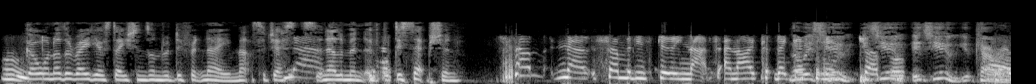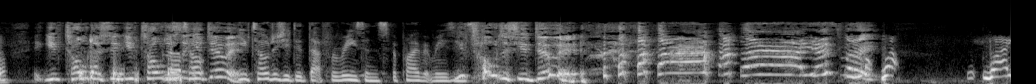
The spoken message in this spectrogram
Hmm. go on other radio stations under a different name. That suggests No. an element of deception. Some no, somebody's doing that, and I. c- They No, get it's them in you. It's you. It's you, you Carol. You've told us. that- You've told us that you do it. You've told us you did that for reasons, for private reasons. You've told us you do it. yes, mate. What? Why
